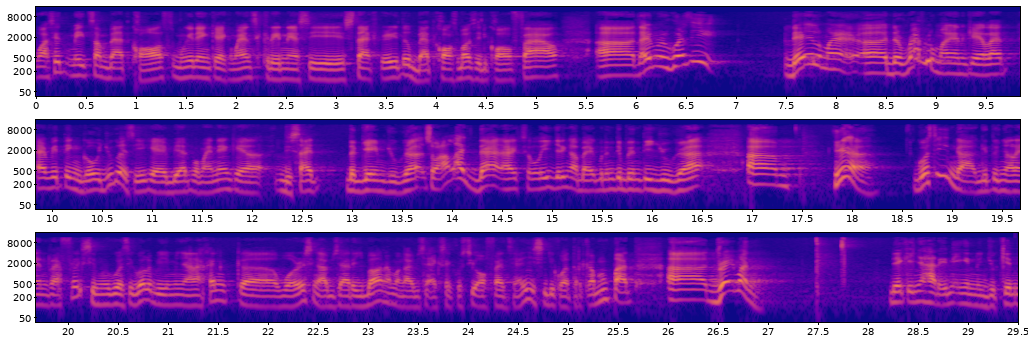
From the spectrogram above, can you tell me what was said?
wasit made some bad calls. Mungkin yang kayak kemarin screennya si Steph Curry itu bad calls banget sih di call foul. Uh, tapi menurut gue sih dia lumayan uh, the ref lumayan kayak let everything go juga sih kayak biar pemainnya kayak decide the game juga. So I like that actually. Jadi nggak banyak berhenti berhenti juga. Um, yeah gue sih nggak gitu nyalain referee sih menurut gue sih. Gue lebih menyalahkan ke Warriors nggak bisa rebound sama nggak bisa eksekusi offense aja sih di kuarter keempat. Uh, Draymond dia kayaknya hari ini ingin nunjukin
